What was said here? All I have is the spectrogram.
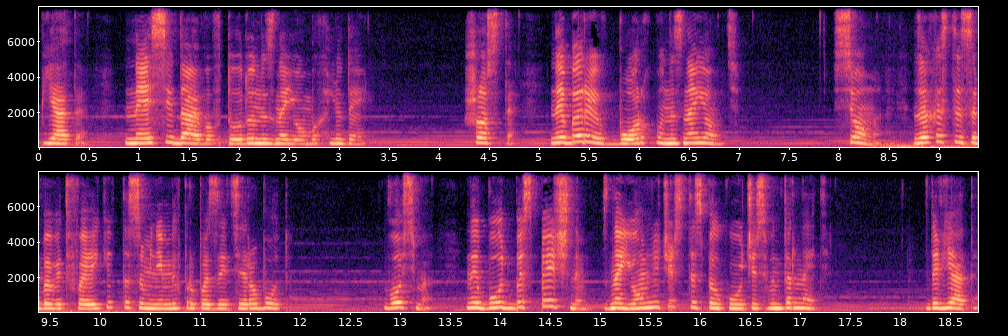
П'яте. Не сідай в авто до незнайомих людей. Шосте. Не бери в борг у незнайомців. Сьоме. Захисти себе від фейків та сумнівних пропозицій роботи. Восьме. Не будь безпечним, знайомлячись та спілкуючись в інтернеті. Дев'яте.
